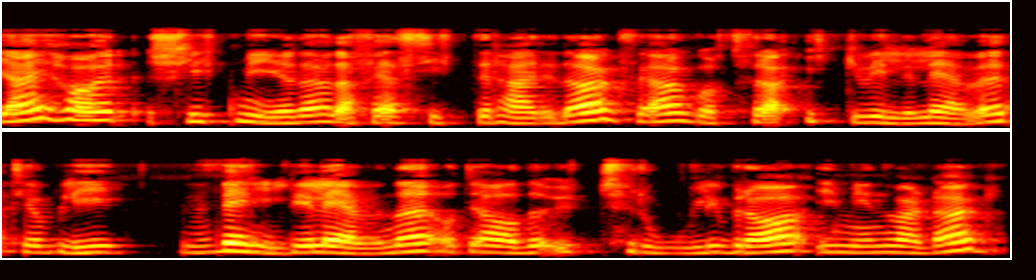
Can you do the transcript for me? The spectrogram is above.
Jeg har slitt mye. Det er derfor jeg sitter her i dag. For jeg har gått fra ikke ville leve til å bli veldig levende og til å ha det utrolig bra i min hverdag.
